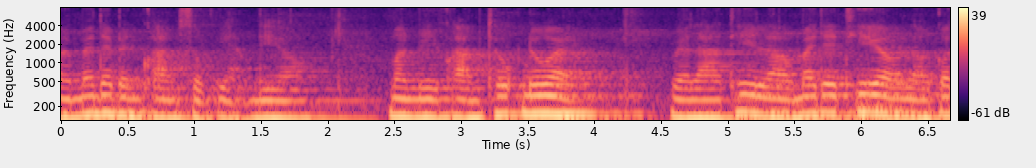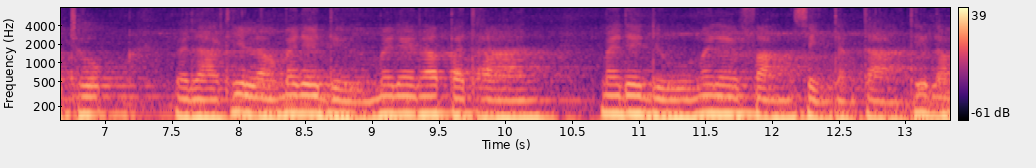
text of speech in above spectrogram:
มันไม่ได้เป็นความสุขอย่างเดียว มันมีความทุกข์ด้วย เวลาที่เราไม่ได้เที่ยวเราก็ทุกข์ เวลาที่เราไม่ได้ดื่มไม่ได้รับประทาน ไม่ได้ดูไม่ได้ฟังสิ่งต่างๆ ที่เรา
